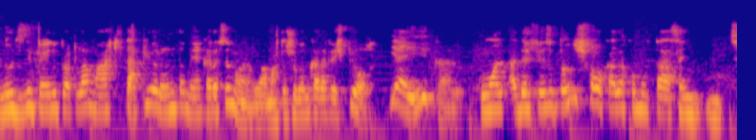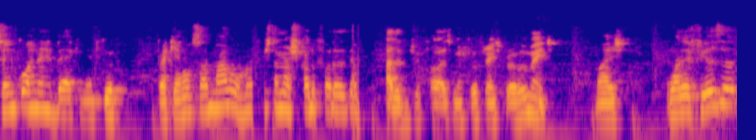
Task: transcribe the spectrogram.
no desempenho do próprio Lamar, que tá piorando também a cada semana. O Lamar tá jogando cada vez pior. E aí, cara, com a, a defesa tão desfalcada como tá, sem, sem cornerback, né? Porque, pra quem não sabe, Marlon Humphrey está machucado fora da temporada A gente vai falar isso mais pra frente, provavelmente. Mas com a defesa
